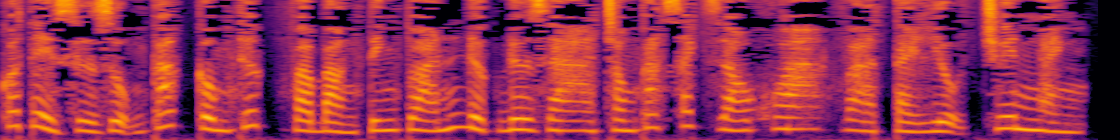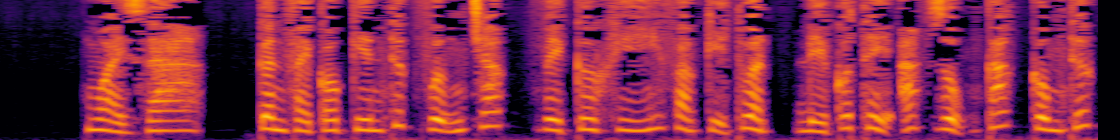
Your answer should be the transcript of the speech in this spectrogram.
có thể sử dụng các công thức và bảng tính toán được đưa ra trong các sách giáo khoa và tài liệu chuyên ngành. Ngoài ra, cần phải có kiến thức vững chắc về cơ khí và kỹ thuật để có thể áp dụng các công thức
